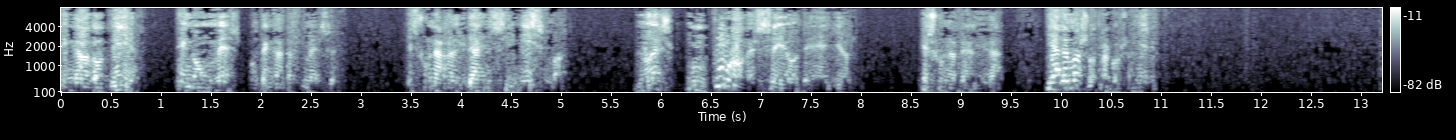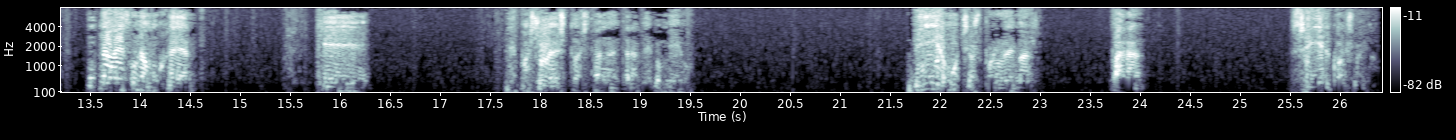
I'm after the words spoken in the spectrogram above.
tenga dos días, tenga un mes o tenga tres meses. Es una realidad en sí misma. No es un puro deseo de ellos. Es una realidad. Y además otra cosa, mire. Una vez una mujer que le pasó esto estando en terapia conmigo. Veía muchos problemas para seguir con su hijo.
